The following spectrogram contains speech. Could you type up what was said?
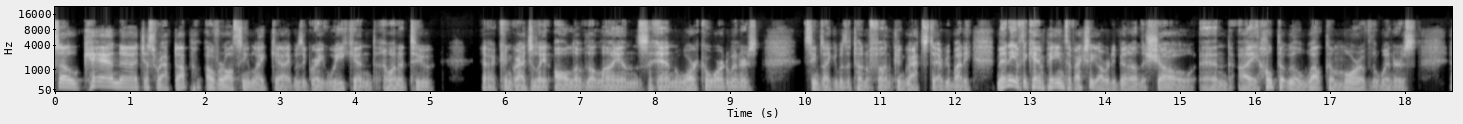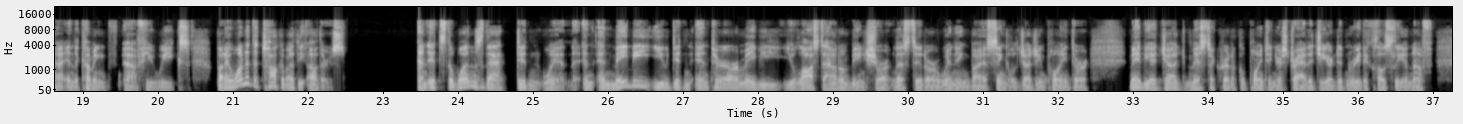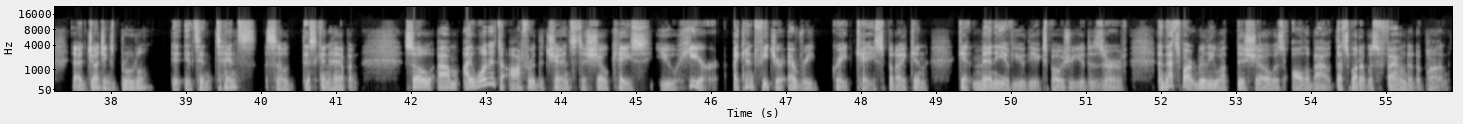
so Cannes uh, just wrapped up. Overall, seemed like uh, it was a great week, and I wanted to uh, congratulate all of the Lions and WARC Award winners. Seems like it was a ton of fun. Congrats to everybody. Many of the campaigns have actually already been on the show, and I hope that we'll welcome more of the winners uh, in the coming uh, few weeks. But I wanted to talk about the others and it's the ones that didn't win. And and maybe you didn't enter or maybe you lost out on being shortlisted or winning by a single judging point or maybe a judge missed a critical point in your strategy or didn't read it closely enough. Uh, judging's brutal. It, it's intense so this can happen. So um, i wanted to offer the chance to showcase you here. I can't feature every great case, but I can get many of you the exposure you deserve. And that's what really what this show is all about. That's what it was founded upon.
